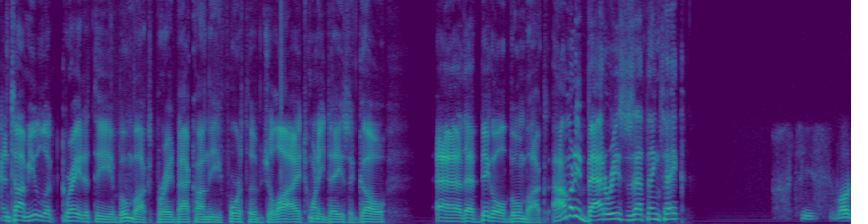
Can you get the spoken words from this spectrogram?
And Tom, you looked great at the boombox parade back on the Fourth of July, twenty days ago. Uh, that big old boombox. How many batteries does that thing take? Jeez, well,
